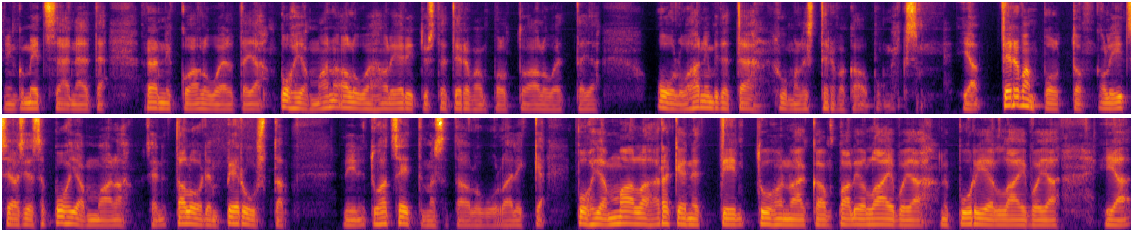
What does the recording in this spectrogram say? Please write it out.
niin metsää näiltä rannikkoalueilta. Ja Pohjanmaan aluehan oli erityistä tervanpolttoaluetta ja Ouluhan nimitetään suomalaiseksi tervakaupungiksi. Ja tervanpoltto oli itse asiassa Pohjanmaalla sen talouden perusta niin 1700-luvulla. Eli Pohjanmaalla rakennettiin tuohon aikaan paljon laivoja, ne purjelaivoja ja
